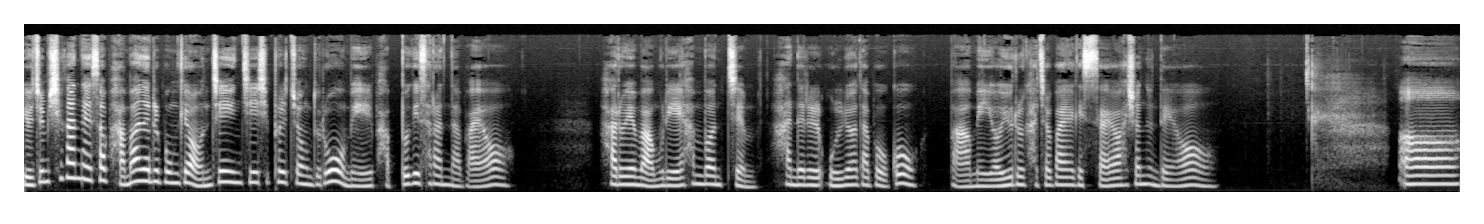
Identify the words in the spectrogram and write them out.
요즘 시간 내서 밤하늘을 본 게 언제인지 싶을 정도로 매일 바쁘게 살았나 봐요. 하루의 마무리에 한 번쯤 하늘을 올려다보고 마음의 여유를 가져봐야겠어요 하셨는데요. 어,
